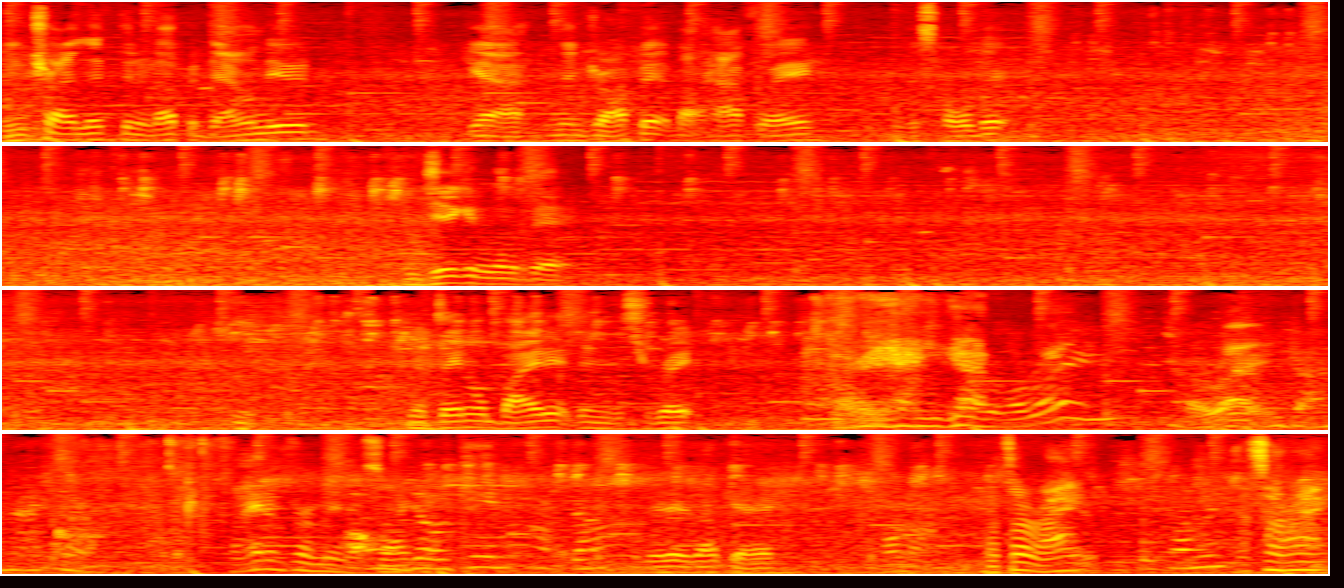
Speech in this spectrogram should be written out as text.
You can try lifting it up and down, dude. Yeah, and then drop it about halfway and just hold it. And jig it a little bit. And if they don't bite it, then just right. Oh yeah, you got it. All right. All right. Fight them for a minute. So I can... It is okay. That's all right. That's all right.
